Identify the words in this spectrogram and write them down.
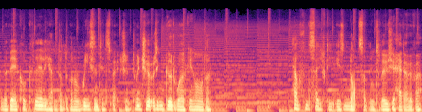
and the vehicle clearly hadn't undergone a recent inspection to ensure it was in good working order. Health and safety is not something to lose your head over.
